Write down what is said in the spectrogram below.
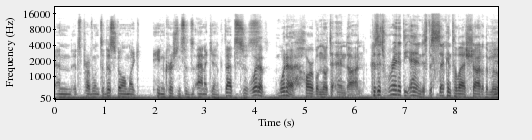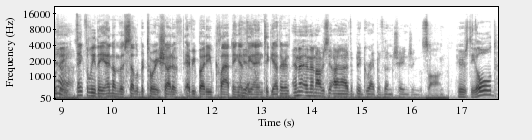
and it's prevalent to this film like Hayden Christensen's Anakin. That's just What a what a horrible note to end on. Because it's right at the end. It's the second to last shot of the movie. Yeah. Thankfully, they end on the celebratory shot of everybody clapping at the end together. And and then, and then obviously I have a big gripe of them changing the song. Here's the old.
